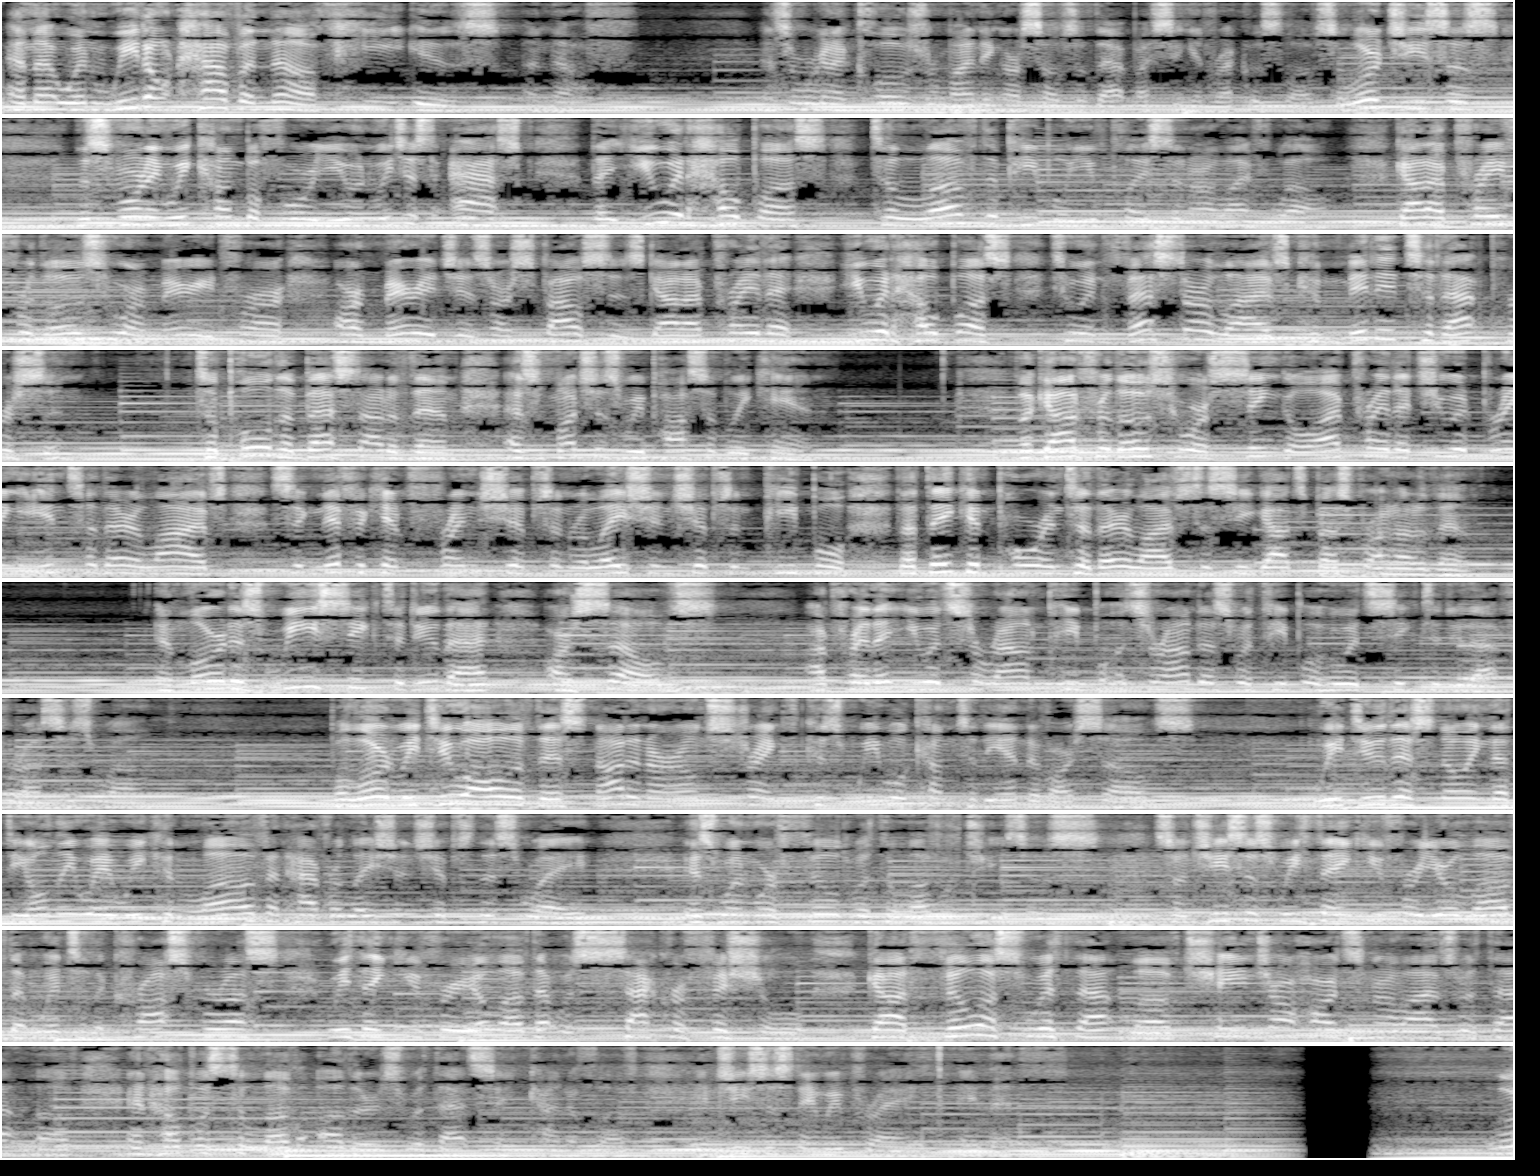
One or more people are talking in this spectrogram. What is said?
And that when we don't have enough, he is and so we're going to close reminding ourselves of that by singing Reckless Love. So, Lord Jesus, this morning we come before you and we just ask that you would help us to love the people you've placed in our life well. God, I pray for those who are married, for our, our marriages, our spouses. God, I pray that you would help us to invest our lives committed to that person, to pull the best out of them as much as we possibly can. But God, for those who are single, I pray that you would bring into their lives significant friendships and relationships and people that they can pour into their lives to see God's best brought out of them. And Lord, as we seek to do that ourselves, I pray that you would surround people, surround us with people who would seek to do that for us as well. But Lord, we do all of this not in our own strength because we will come to the end of ourselves. We do this knowing that the only way we can love and have relationships this way is when we're filled with the love of Jesus. So, Jesus, we thank you for your love that went to the cross for us. We thank you for your love that was sacrificial. God, fill us with that love, change our hearts and our lives with that love, and help us to love others with that same kind of love. In Jesus' name we pray. Amen.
